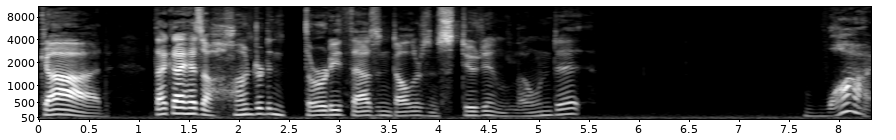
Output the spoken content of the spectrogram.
God. That guy has $130,000 in student loan debt? Why?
